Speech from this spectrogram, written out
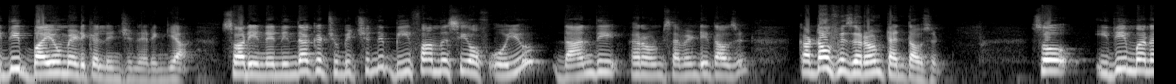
ఇది బయోమెడికల్ ఇంజనీరింగ్ యా సారీ నేను ఇందాక చూపించింది బీ ఫార్మసీ ఆఫ్ ఓయూ దానిది around seventy thousand cut off is around ten thousand so ఇది మన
